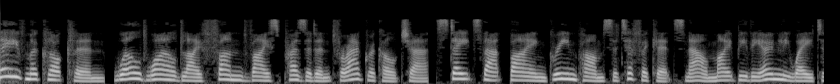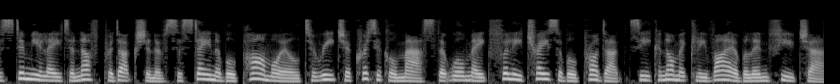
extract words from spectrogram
Dave McLaughlin, World Wildlife Fund Vice President for Agriculture, states that buying green palm certificates now might be the only way to stimulate enough production of sustainable palm oil to reach a critical mass that will make fully traceable products economically viable in future.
